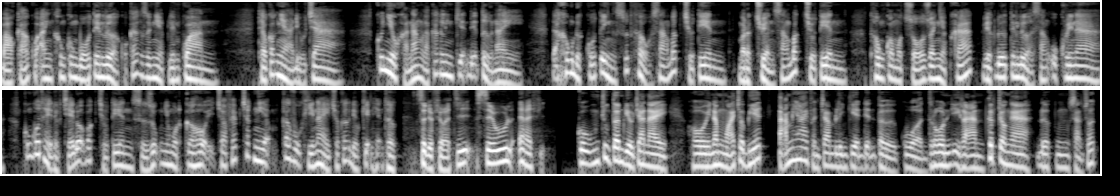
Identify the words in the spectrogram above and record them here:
Báo cáo của Anh không công bố tên lửa của các doanh nghiệp liên quan. Theo các nhà điều tra, có nhiều khả năng là các linh kiện điện tử này đã không được cố tình xuất khẩu sang Bắc Triều Tiên mà được chuyển sang Bắc Triều Tiên thông qua một số doanh nghiệp khác. Việc đưa tên lửa sang Ukraine cũng có thể được chế độ Bắc Triều Tiên sử dụng như một cơ hội cho phép trắc nghiệm các vũ khí này cho các điều kiện hiện thực. Sergio Fioretti, Seoul, RFI. Cũng trung tâm điều tra này hồi năm ngoái cho biết 82% linh kiện điện tử của drone Iran cấp cho Nga được sản xuất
